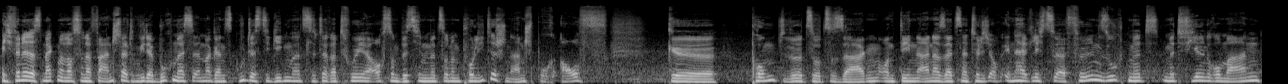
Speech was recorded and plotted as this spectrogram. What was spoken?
Ich finde, das merkt man auf so einer Veranstaltung wie der Buchmesse immer ganz gut, dass die Gegenwartsliteratur ja auch so ein bisschen mit so einem politischen Anspruch aufgepumpt wird sozusagen und den einerseits natürlich auch inhaltlich zu erfüllen sucht mit, mit vielen Romanen.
